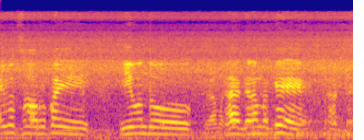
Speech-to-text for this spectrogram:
ಐವತ್ತು ಸಾವಿರ ರೂಪಾಯಿ ಈ ಒಂದು ಗ್ರಾಮಕ್ಕೆ ಆಗ್ತದೆ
